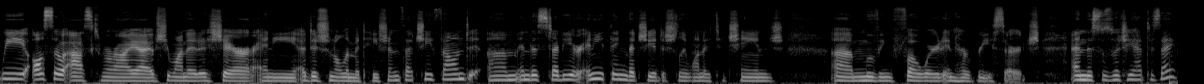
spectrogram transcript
We also asked Mariah if she wanted to share any additional limitations that she found um, in this study or anything that she additionally wanted to change um, moving forward in her research. And this is what she had to say.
